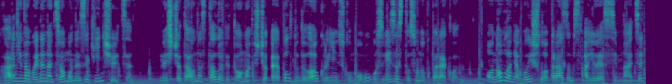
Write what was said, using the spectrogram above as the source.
Гарні новини на цьому не закінчуються. Нещодавно стало відомо, що Apple додала українську мову у свій застосунок переклад. Оновлення вийшло разом з iOS 17,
